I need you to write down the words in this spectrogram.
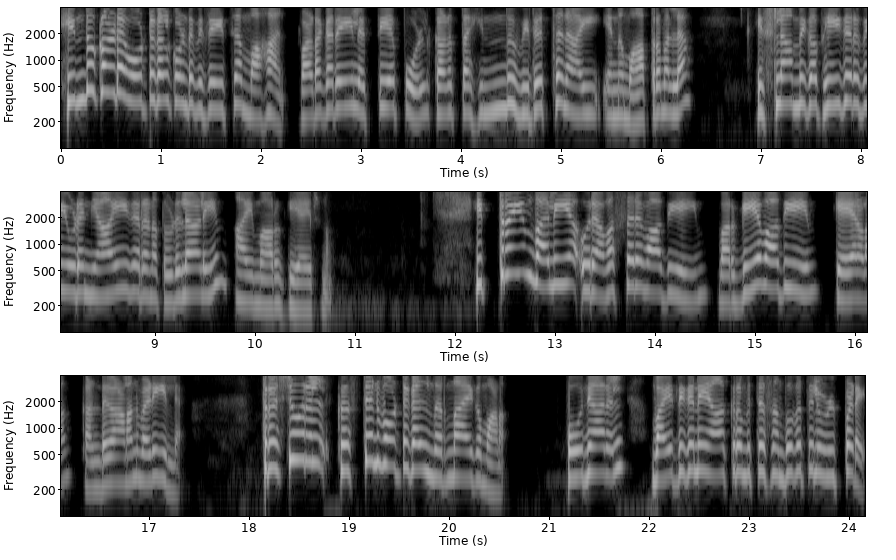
ഹിന്ദുക്കളുടെ വോട്ടുകൾ കൊണ്ട് വിജയിച്ച മഹാൻ വടകരയിൽ എത്തിയപ്പോൾ കടുത്ത ഹിന്ദു വിരുദ്ധനായി എന്ന് മാത്രമല്ല ഇസ്ലാമിക ഭീകരതയുടെ ന്യായീകരണ തൊഴിലാളിയും ആയി മാറുകയായിരുന്നു. വലിയ ഒരു അവസരവാദിയെയും വർഗീയവാദിയെയും കേരളം കണ്ടു കാണാൻ വഴിയില്ല. തൃശൂരിൽ ക്രിസ്ത്യൻ വോട്ടുകൾ നിർണായകമാണ്. പൂഞ്ഞാറിൽ വൈദികനെ ആക്രമിച്ച സംഭവത്തിൽ ഉൾപ്പെടെ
